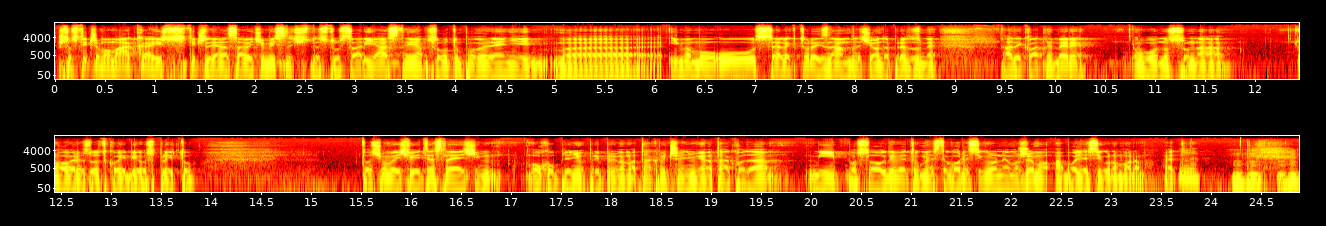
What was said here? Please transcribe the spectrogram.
Što se tiče momaka i što se tiče Dejana Savića, mislim da, će, da su tu stvari jasne i apsolutno poverenje uh, imamo u selektora i znam da će onda preduzme adekvatne mere u odnosu na ovaj rezultat koji je bio u Splitu. To ćemo već vidjeti na sledećim okupljanju, pripremama, takmičenjima, tako da mi posle ovog devetog mesta gore sigurno ne možemo, a bolje sigurno moramo. Eto. Da. Uh -huh, uh -huh.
